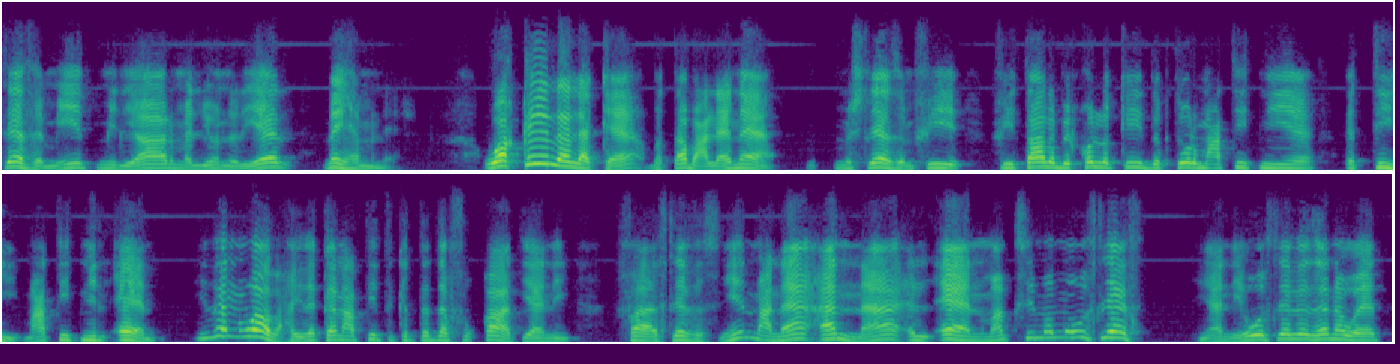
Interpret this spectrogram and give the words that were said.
300 مليار مليون ريال ما يهمناش. وقيل لك بالطبع هنا مش لازم في في طالب يقول لك إيه دكتور ما اعطيتني التي ما اعطيتني الآن. إذا واضح إذا كان أعطيتك التدفقات يعني ثلاث سنين معناه أن الآن ماكسيموم هو ثلاث. يعني هو ثلاث سنوات.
